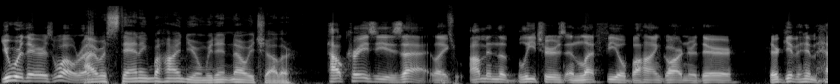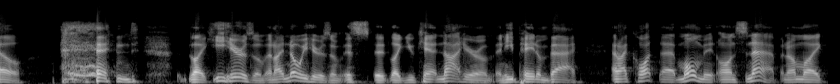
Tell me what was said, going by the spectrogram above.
You were there as well, right? I was standing behind you and we didn't know each other. How crazy is that? Like I'm in the bleachers and left field behind Gardner. They're they're giving him hell. and like he hears him and I know he hears him. It's it, like you can't not hear him and he paid him back. And I caught that moment on Snap and I'm like,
